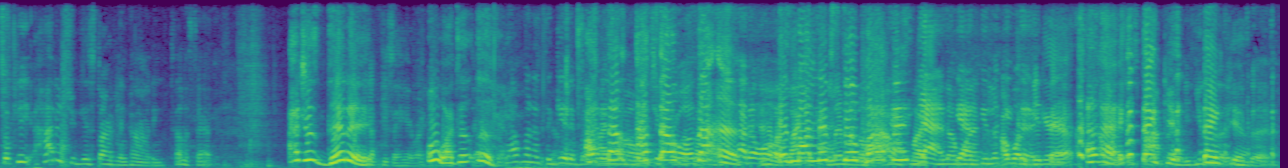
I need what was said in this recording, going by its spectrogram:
So, Kate, how did you get started in comedy? Tell us that. I just did it. Right oh, I did. Uh. I wanted to get it, but I, I felt, I felt something. Is my lip still popping? Like, yes, you know yes. You're looking good, girl. Okay, thank you, you thank good, you. Good.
